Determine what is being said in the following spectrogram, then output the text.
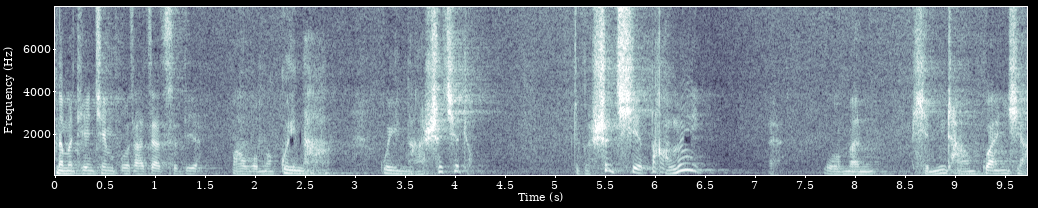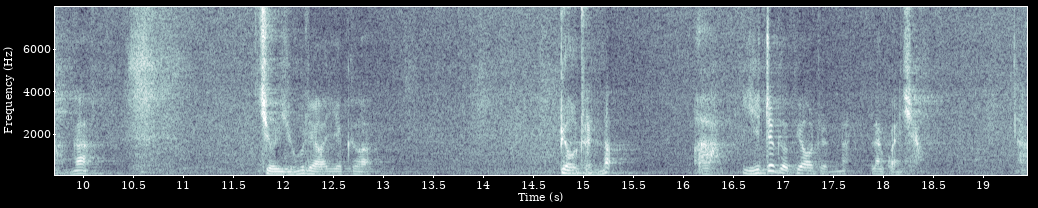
那么天亲菩萨在此地把我们归纳归纳十七种。这个十七大类，哎，我们平常观想啊，就有了一个标准了，啊，以这个标准呢来观想，啊，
